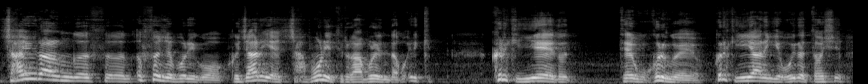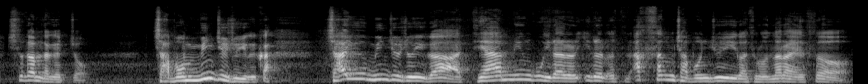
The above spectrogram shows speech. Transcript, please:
자유라는 것은 없어져 버리고 그 자리에 자본이 들어가 버린다고 이렇게 그렇게 이해해도 되고 그런 거예요. 그렇게 이해하는 게 오히려 더 실, 실감 나겠죠. 자본민주주의 그러니까 자유민주주의가 대한민국이라는 이런 어떤 악성 자본주의가 들어온 나라에서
